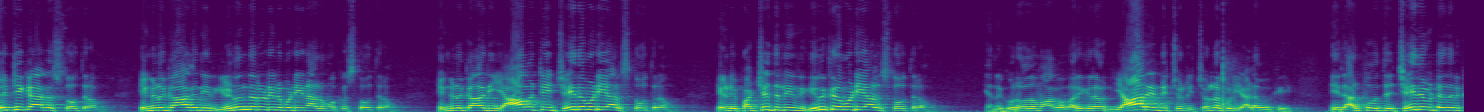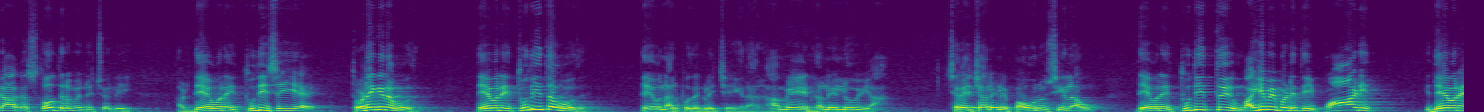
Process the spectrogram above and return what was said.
வெற்றிக்காக ஸ்தோத்திரம். எங்களுக்காக நீர் எழுந்தருளினபடியினால் உமக்கு ஸ்தோத்திரம். எங்களுக்காக நீ யாவற்றையும் செய்தபடியால் ஸ்தோத்திரம். எங்களுடைய பட்சத்தில் நீர் இருக்கிறபடியால் ஸ்தோத்திரம். எனக்கு விரோதமாக வருகிறவர் யார் என்று சொல்லி சொல்லக்கூடிய அளவுக்கு நீர் அற்புதத்தை செய்து விட்டதற்காக ஸ்தோத்திரம் என்று சொல்லி அவர் தேவனை துதி செய்ய தொடங்கின போது தேவனை துதித்த போது தேவன் அற்புதங்களை செய்கிறார். ஆமேன். ஹல்லேலூயா சிறைச்சாலையிலே பவுலும் சீலாவும் தேவனை துதித்து மகிமைப்படுத்தி பாடி தேவனை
